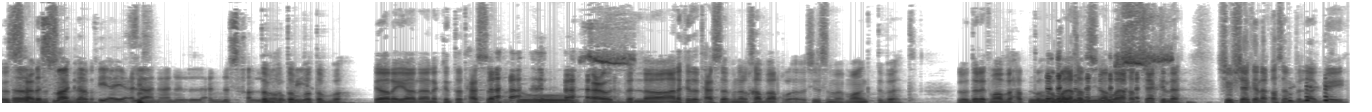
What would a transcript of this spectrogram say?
آه، اسحب بس ما كان. في أي إعلان عن ال- عن النسخة طب طب طب. يا ريال أنا كنت أتحسب. أعوذ بالله أنا كنت أتحسب من الخبر. شو اسمه؟ ما انتبهت. لو دريت ما بحطه. الله ياخذ الله ياخذ شكله. شوف شكله قسم بالله جاي.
